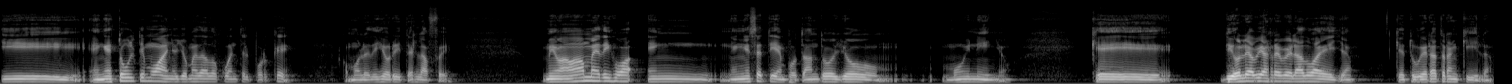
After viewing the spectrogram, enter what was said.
Y en estos últimos años yo me he dado cuenta el por qué. Como le dije ahorita, es la fe. Mi mamá me dijo en, en ese tiempo, tanto yo muy niño, que Dios le había revelado a ella que estuviera tranquila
